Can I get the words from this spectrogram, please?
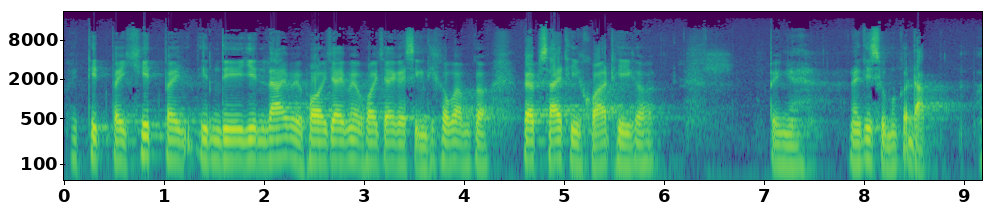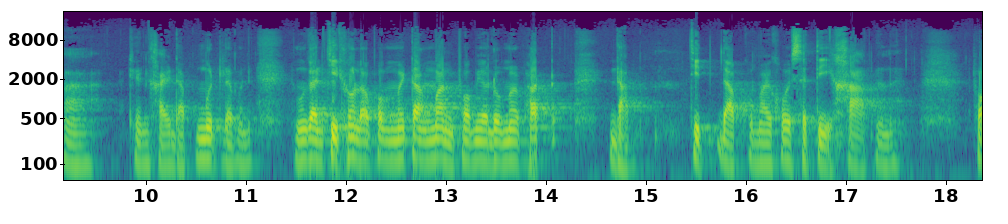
ไปติดไปคิดไปยินดี ยินร้ายไปพอใจไม่พอใจกับสิ่งที่เขาว่ามันก็แวบซ้ายทีขวาทีก็เป็นไงในที่สุดมันก็ดับอ่าเทียนไขดับมืดแล้วมันเหมือนกันจิตของเราพอมันไม่ตั้งมั่นพอมีอารมณ์มาพัดดับจิตดับก็หมายความว่าสติขาดนั่นนะพอ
